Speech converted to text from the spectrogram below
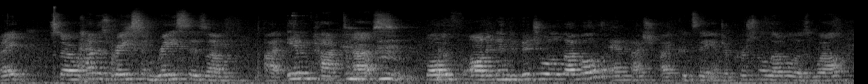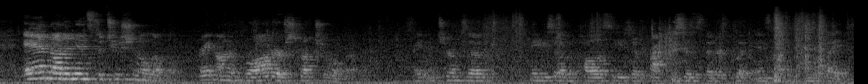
right? So how does race and racism uh, impact us, both on an individual level, and I, sh- I could say interpersonal level as well, and on an institutional level, right, on a broader structural level, right, in terms of maybe some of the policies or practices that are put in, in place.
